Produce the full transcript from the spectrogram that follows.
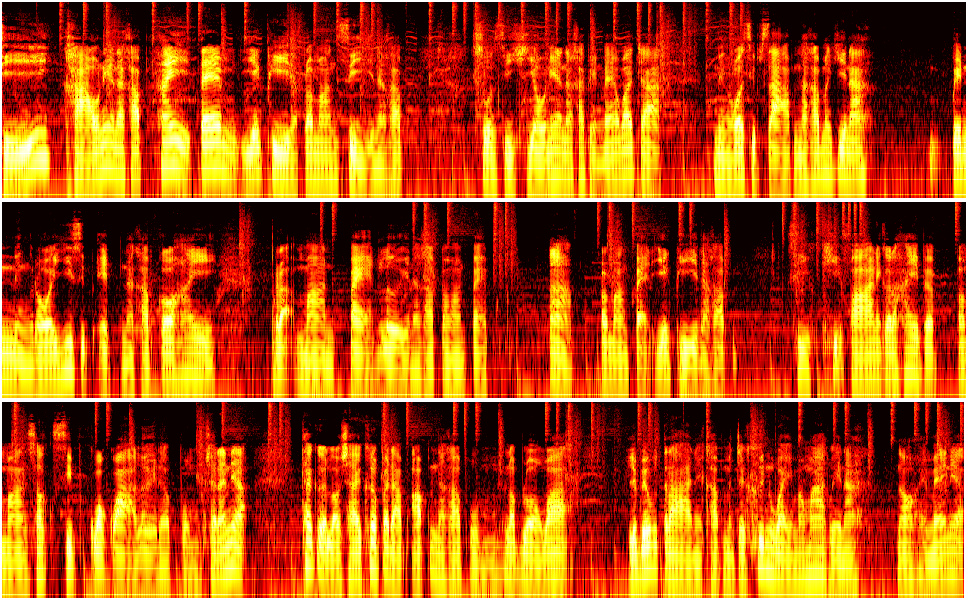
สีขาวเนี่ยนะครับให้แต้ม exp ประมาณ 4 นะครับ ส่วนสีเขียวเนี่ยนะครับเห็นไหมว่าจาก 113 นะครับเมื่อกี้นะ เป็น 121 นะครับ ก็ให้ประมาณ 8 เลยนะครับ ประมาณ8อ่า ประมาณ 8 exp นะครับ สีขี้ฟ้าเนี่ยก็ให้แบบประมาณสัก 10 กว่ากว่าๆเลยนะครับผม ฉะนั้นเนี่ย ถ้าเกิดเราใช้เครื่องประดับอัพนะครับผม รับรองว่าเลเวลตราเนี่ยครับมันจะขึ้นไวมากๆเลยนะ เนาะเห็นไหมเนี่ย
